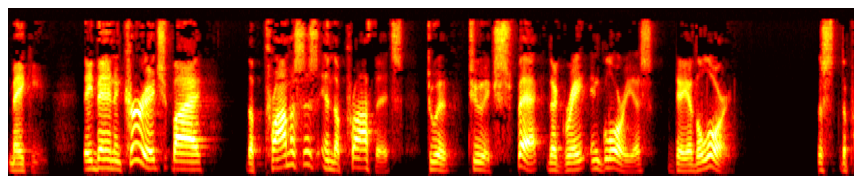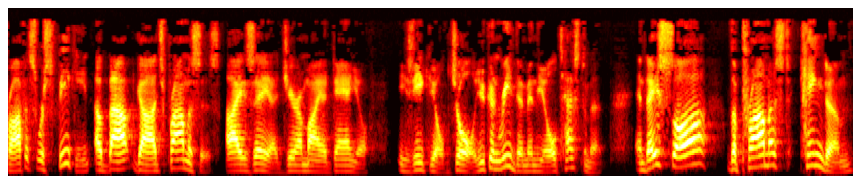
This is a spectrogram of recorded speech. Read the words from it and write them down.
making. They'd been encouraged by the promises in the prophets to, to expect the great and glorious day of the Lord. The, the prophets were speaking about God's promises. Isaiah, Jeremiah, Daniel, Ezekiel, Joel. You can read them in the Old Testament. And they saw the promised kingdom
